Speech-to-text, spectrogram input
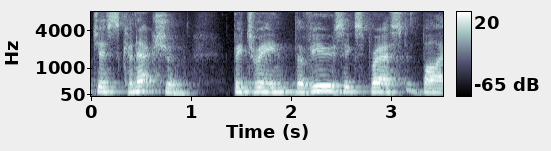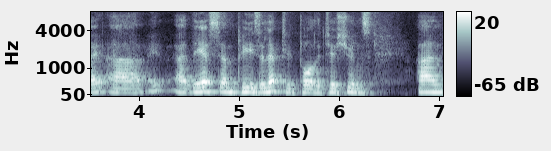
disconnection between the views expressed by uh, uh the SNP's elected politicians and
